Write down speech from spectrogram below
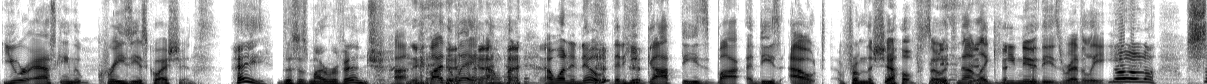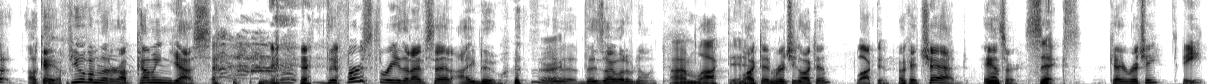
you were asking the craziest questions. Hey, this is my revenge. Uh, by the way, I want, I want to note that he got these bo- these out from the shelf, so it's not like he knew these readily. No, no, no. So, okay, a few of them that are upcoming, yes. the first three that I've said, I knew. right. These I would have known. I'm locked in. Locked in. Richie, locked in? Locked in. Okay, Chad, answer. Six. Okay, Richie? Eight?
